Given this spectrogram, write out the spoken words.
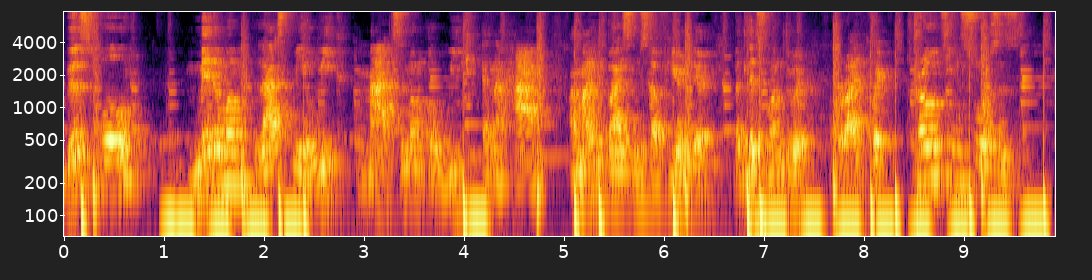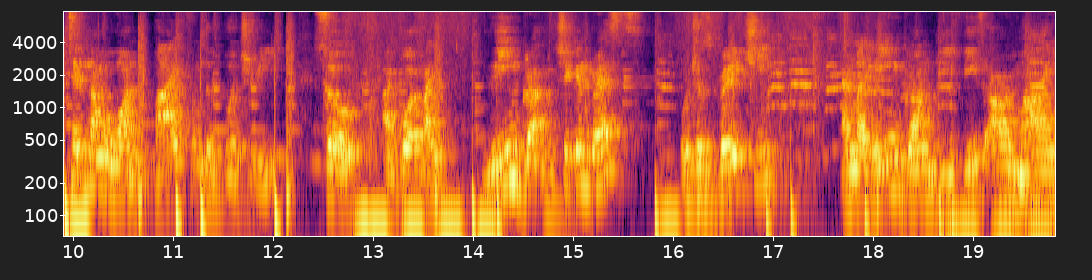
This will minimum last me a week, maximum a week and a half. I might buy some stuff here and there, but let's run through it right quick. Protein sources. Tip number one, buy from the butchery. So I bought my lean ground chicken breasts, which was very cheap, and my lean ground beef. These are my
